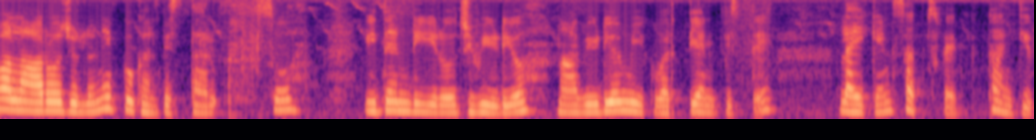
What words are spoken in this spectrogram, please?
వాళ్ళు ఆ రోజుల్లోనే ఎక్కువ కనిపిస్తారు. సో ఇదండి ఈరోజు వీడియో. నా వీడియో మీకు వర్తి అనిపిస్తే like and subscribe. Thank you.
